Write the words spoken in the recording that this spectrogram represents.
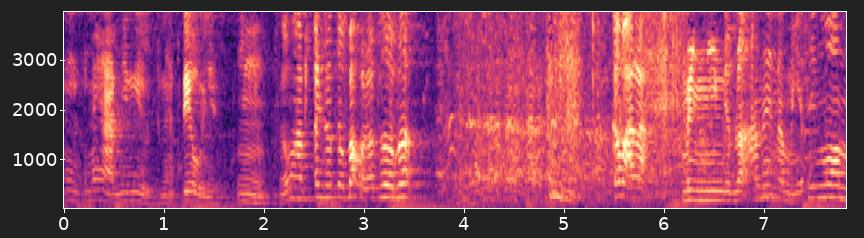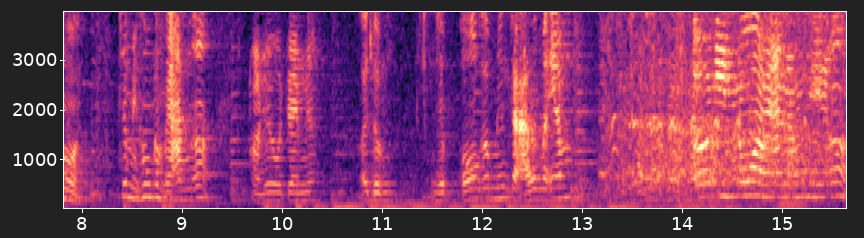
ừ mấy hàm như kiểu tiêu nhỉ? Ừ. Đúng không anh cho tôi bóc và nó thơm á. Các bạn ạ à, mình nhìn được là ăn ấy là mình đã thấy ngon rồi chứ mình không cần phải ăn nữa. Ở đây cho em nhé ơi đừng. Diệp có gấp miếng trà thôi mà em. Ơ đi nua mà ăn lắm thế nữa?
